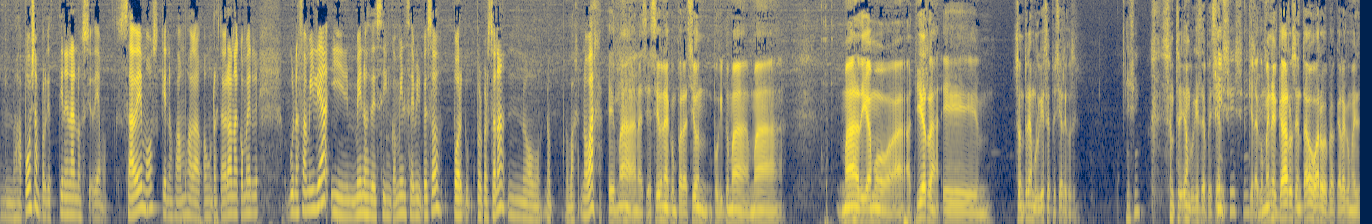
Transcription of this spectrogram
nos apoyan porque tienen la noción, digamos, sabemos que nos vamos a, un restaurante a comer una familia y menos de cinco mil, seis mil pesos por, por persona no, no, no, baja, no baja. Es más, Ana, si hace una comparación un poquito más, más, más digamos, a, tierra, eh, son tres hamburguesas especiales, José. ¿Y sí? Son tres hamburguesas especiales. Sí, sí, sí, que la comés en el carro sentado, bárbaro, pero acá la comés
